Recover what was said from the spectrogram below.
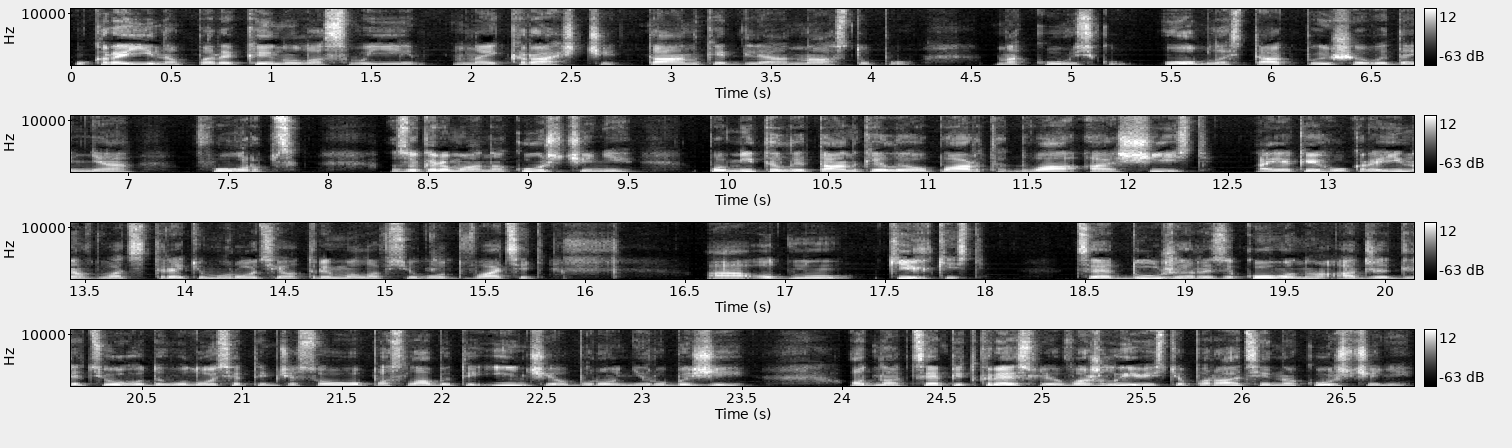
Україна перекинула свої найкращі танки для наступу на Курську область. Так пише видання Forbes. Зокрема, на Курщині помітили танки Леопард 2А6, а яких Україна в 23-му році отримала всього 21 кількість. Це дуже ризиковано, адже для цього довелося тимчасово послабити інші оборонні рубежі. Однак це підкреслює важливість операції на Курщині.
